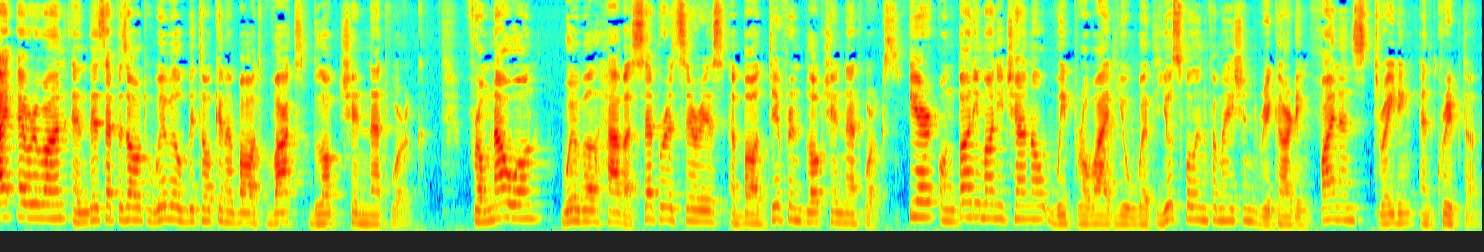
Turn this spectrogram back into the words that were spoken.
Hi everyone, in this episode we will be talking about Wax blockchain network. From now on, we will have a separate series about different blockchain networks. Here on Bunny Money channel, we provide you with useful information regarding finance, trading and crypto.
